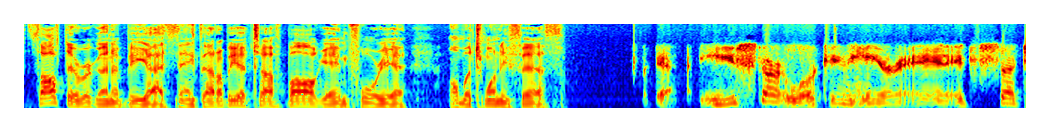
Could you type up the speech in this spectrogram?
thought they were going to be. I think that'll be a tough ball game for you on the 25th. You start looking here, and it's such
